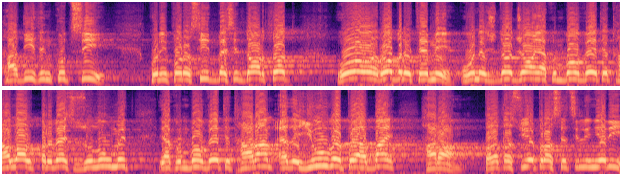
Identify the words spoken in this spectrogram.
në hadithin kudsi kur i porosit besimtarët thot o robërit e mi unë çdo gjo ja kom bo vetit hallall përveç zullumit ja kom bo vetit haram edhe juve po ja baj haram për atë arsye pra secili njeri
